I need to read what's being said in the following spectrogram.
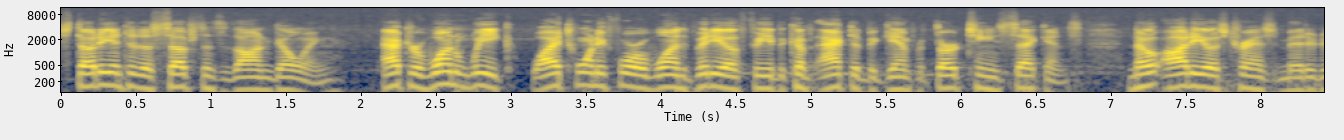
Study into the substance is ongoing. After one week, Y-24-1's video feed becomes active again for 13 seconds. No audio is transmitted,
